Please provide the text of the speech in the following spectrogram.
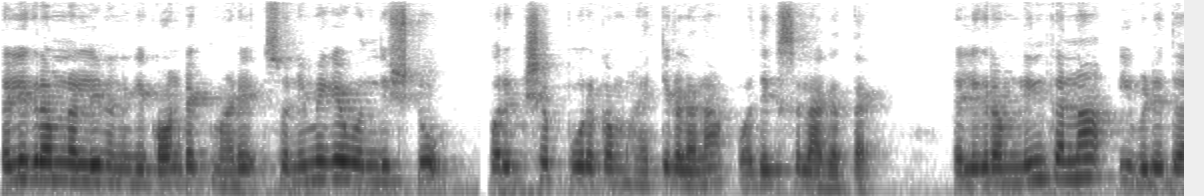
ಟೆಲಿಗ್ರಾಮ್ನಲ್ಲಿ ನನಗೆ ಕಾಂಟ್ಯಾಕ್ಟ್ ಮಾಡಿ. ಸೊ ನಿಮಗೆ ಒಂದಿಷ್ಟು ಪರೀಕ್ಷಾ ಪೂರಕ ಮಾಹಿತಿಗಳನ್ನು ಒದಗಿಸಲಾಗುತ್ತೆ. ಟೆಲಿಗ್ರಾಮ್ ಲಿಂಕನ್ನು ಈ ವಿಡಿಯೋದ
